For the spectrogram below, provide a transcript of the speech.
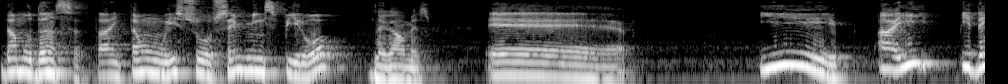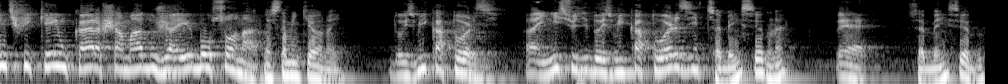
da mudança. Tá? Então isso sempre me inspirou. Legal mesmo. É, E aí identifiquei um cara chamado Jair Bolsonaro, Nós estamos em que ano aí? 2014. Tá? Início de 2014. Isso é bem cedo, né? É. Isso é bem cedo.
